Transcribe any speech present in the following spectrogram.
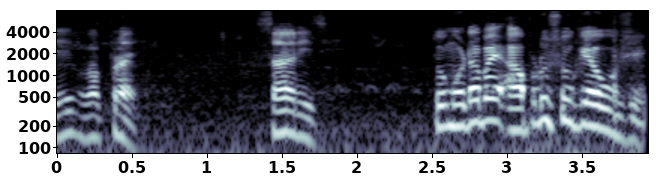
એ વપરાય. સારી છે. તો મોટાભાઈ આપણું શું કહેવું છે?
